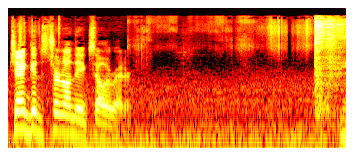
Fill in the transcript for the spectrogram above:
Jenkins, turn on the accelerator. I'm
